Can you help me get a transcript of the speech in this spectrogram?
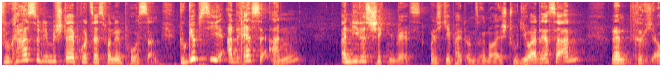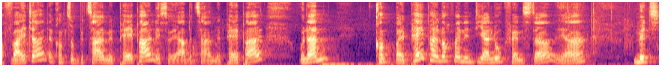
du hast so den Bestellprozess von den Postern. Du gibst die Adresse an, an die du es schicken willst. Und ich gebe halt unsere neue Studioadresse an. Und dann drücke ich auf Weiter. Dann kommt so Bezahlen mit PayPal. Und ich so, ja, bezahlen mit PayPal. Und dann kommt bei PayPal nochmal ein Dialogfenster, ja, mit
